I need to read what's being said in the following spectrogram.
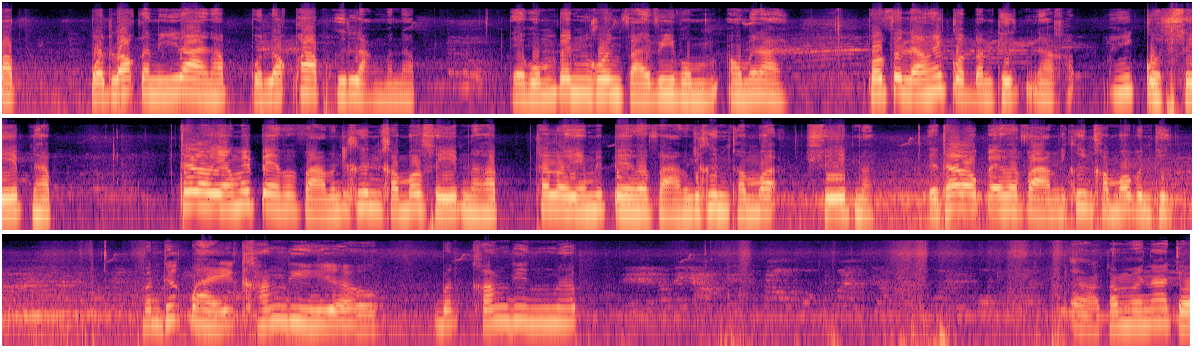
ปรับปลดล็อกอันนี้ได้นะครับปลดล็อกภาพพื้นหลังมันครับ แต่ผมเป็นคนสายฟรีผมเอาไม่ได้พอเสร็จแล้วให้กดบันทึกนะครับ ให้กดเซฟนะครับ ถ้าเรายังไม่แปลภาษามันจะขึ้นคำว่าเซฟนะครับ ถ้าเรายังไม่แปลภาษามันจะขึ้นคำว่าเซฟนะแต่ถ้าเราแปลภาษามันจะขึ้นคำว่าบันทึก บันทึกไปครั้งเดียวบันครั้งเดียวนะครับอ่าทำไมหน้าจอ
